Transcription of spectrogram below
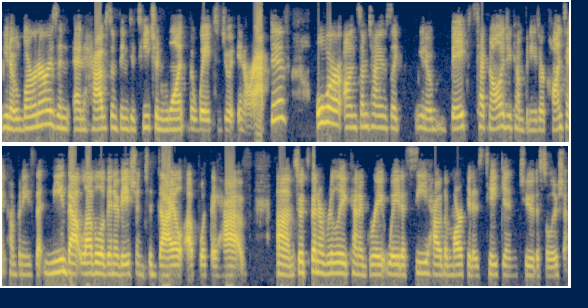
you know learners and and have something to teach and want the way to do it interactive, or on sometimes like you know baked technology companies or content companies that need that level of innovation to dial up what they have. Um, so it's been a really kind of great way to see how the market is taken to the solution.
